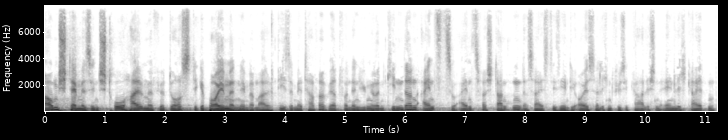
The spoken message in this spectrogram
Baumstämme sind Strohhalme für durstige Bäume. Nehmen wir mal, diese Metapher wird von den jüngeren Kindern eins zu eins verstanden. Das heißt, sie sehen die äußerlichen physikalischen Ähnlichkeiten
